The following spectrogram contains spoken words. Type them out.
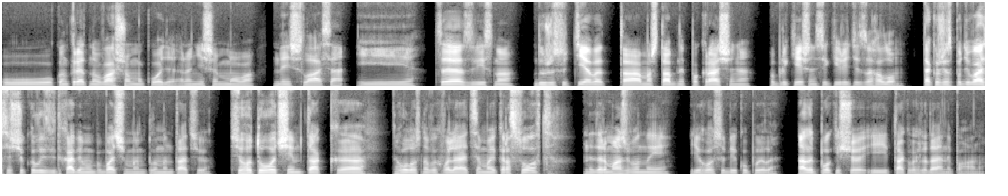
у конкретно вашому коді раніше мова не йшлася, і це, звісно, дуже суттєве та масштабне покращення Application Security загалом. Також я сподіваюся, що колись від хабі ми побачимо імплементацію всього того, чим так е, голосно вихваляється Microsoft. Не дарма ж вони його собі купили. Але поки що і так виглядає непогано.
